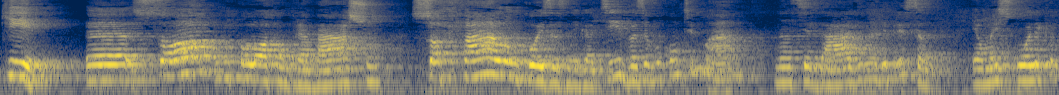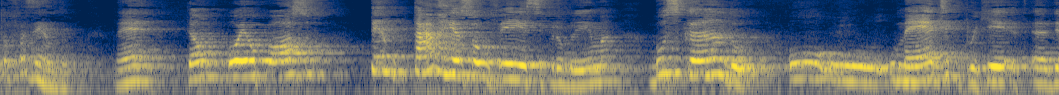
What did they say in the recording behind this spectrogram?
que uh, só me colocam para baixo, só falam coisas negativas, eu vou continuar na ansiedade na depressão. É uma escolha que eu estou fazendo, né? Então, ou eu posso tentar resolver esse problema buscando o, o, o médico, porque uh, de,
